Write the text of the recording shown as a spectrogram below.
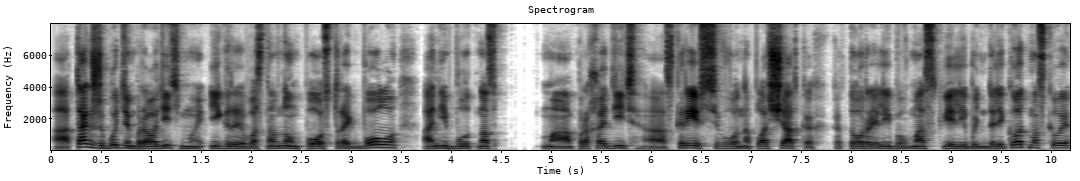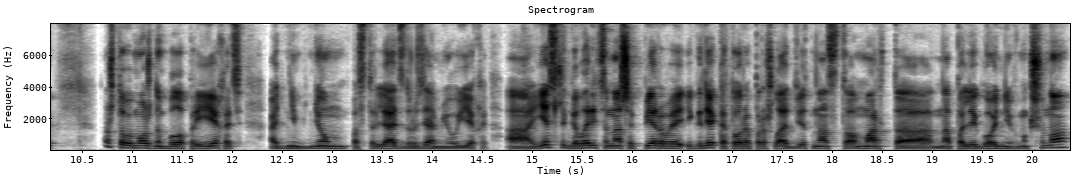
А также будем проводить мы игры в основном по страйкболу. Они будут нас а, проходить, а, скорее всего, на площадках, которые либо в Москве, либо недалеко от Москвы. Ну, чтобы можно было приехать одним днем, пострелять с друзьями и уехать. А если говорить о нашей первой игре, которая прошла 19 марта на полигоне в Макшино,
